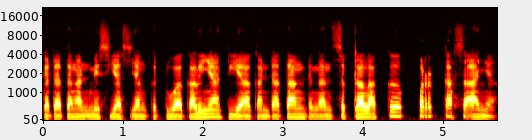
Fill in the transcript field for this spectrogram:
kedatangan Mesias yang kedua kalinya dia akan datang dengan segala keperkasaannya.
